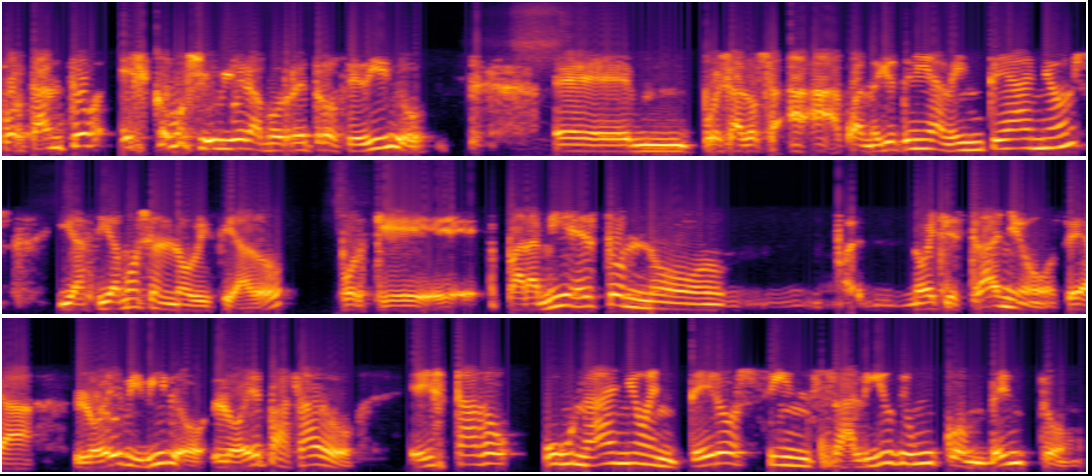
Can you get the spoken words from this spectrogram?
Por tanto, es como si hubiéramos retrocedido. pues a los, cuando yo tenía 20 años y hacíamos el noviciado, porque para mí esto no, no es extraño, o sea, lo he vivido, lo he pasado. He estado un año entero sin salir de un convento.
